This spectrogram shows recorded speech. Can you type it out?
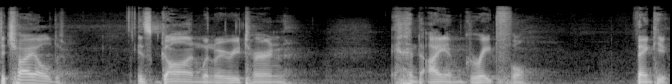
The child is gone when we return, and I am grateful. Thank you.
